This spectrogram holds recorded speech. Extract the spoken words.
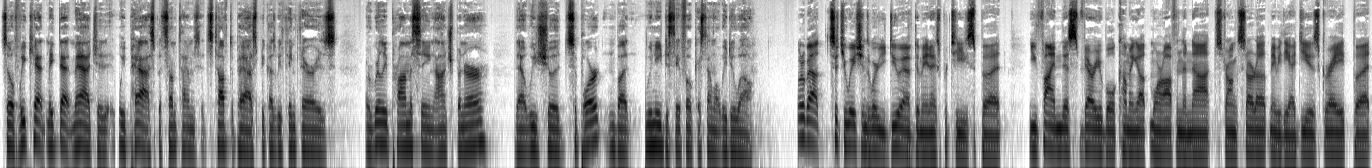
So if we can't make that match, it, we pass. But sometimes it's tough to pass because we think there is a really promising entrepreneur that we should support, but we need to stay focused on what we do well. What about situations where you do have domain expertise, but you find this variable coming up more often than not? Strong startup, maybe the idea is great, but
